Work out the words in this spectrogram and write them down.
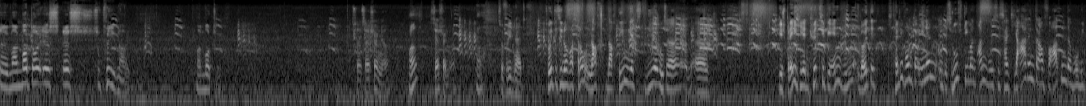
Äh, Mein Motto ist, ist Zufriedenheit. Mein Motto. Sehr, sehr schön, ja. Was? Sehr schön, ja. Zufriedenheit. Ich wollte Sie noch was fragen. Nach, nachdem jetzt wir unser äh, Gespräch hier in Kürze beenden, läutet das Telefon bei Ihnen und es ruft jemand an, wo Sie seit Jahren darauf warten, der wo mit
